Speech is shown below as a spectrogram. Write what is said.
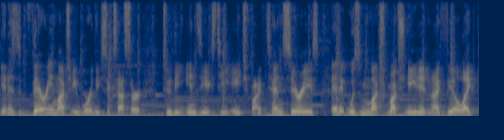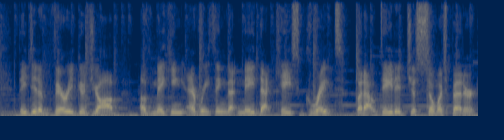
It is very much a worthy successor to the NZXT H510 series, and it was much, much needed, and I feel like they did a very good job of making everything that made that case great but outdated just so much better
